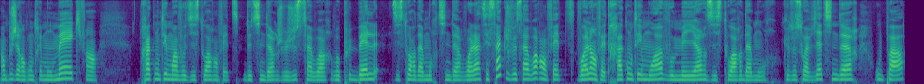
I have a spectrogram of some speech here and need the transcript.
En plus j'ai rencontré mon mec, enfin racontez-moi vos histoires en fait de Tinder, je veux juste savoir vos plus belles histoires d'amour Tinder. Voilà, c'est ça que je veux savoir en fait. Voilà en fait, racontez-moi vos meilleures histoires d'amour, que ce soit via Tinder ou pas.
